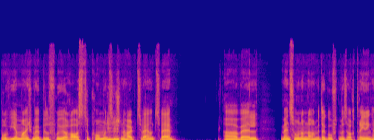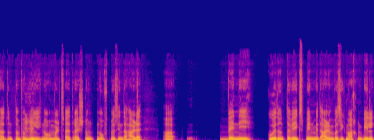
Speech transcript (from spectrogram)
probiere manchmal ein bisschen früher rauszukommen, Mhm. zwischen halb zwei und zwei, äh, weil mein Sohn am Nachmittag oftmals auch Training hat und dann verbringe Mhm. ich noch einmal zwei, drei Stunden oftmals in der Halle. Äh, wenn ich gut unterwegs bin mit allem, was ich machen will,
